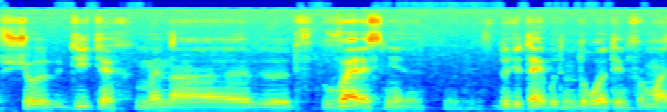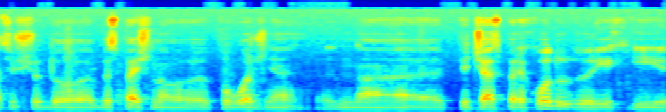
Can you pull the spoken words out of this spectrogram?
що в дітях ми на в вересні до дітей будемо доводити інформацію щодо безпечного поводження на, під час переходу доріг і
